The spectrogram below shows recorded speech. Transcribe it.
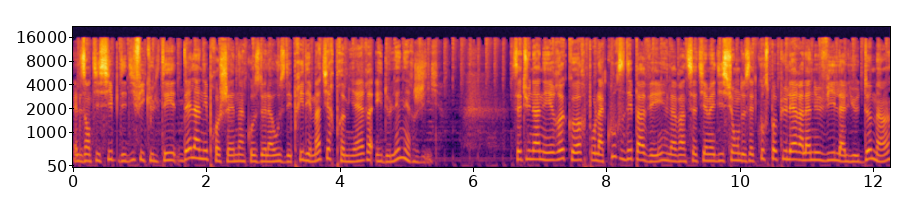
elles anticipent des difficultés dès l'année prochaine à cause de la hausse des prix des matières premières et de l'énergie. C'est une année record pour la course des pavés. La 27e édition de cette course populaire à la Neuville a lieu demain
